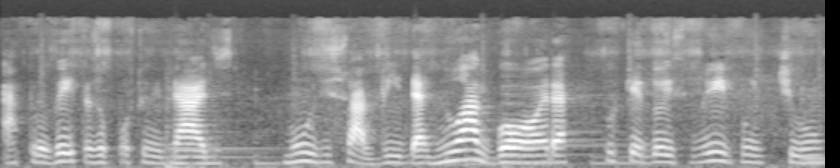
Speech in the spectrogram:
aproveitar as oportunidades, mude sua vida no agora, porque 2021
